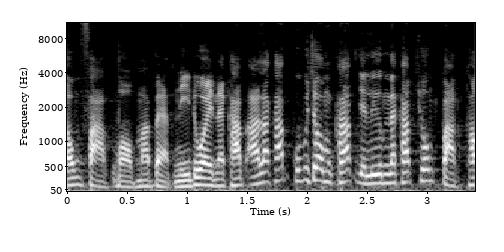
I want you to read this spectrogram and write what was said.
ต้องฝากบอกมาแบบนี้ด้วยนะครับเอาละครับคุณผู้ชมครับอย่าลืมนะครับช่วงปากท้อง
